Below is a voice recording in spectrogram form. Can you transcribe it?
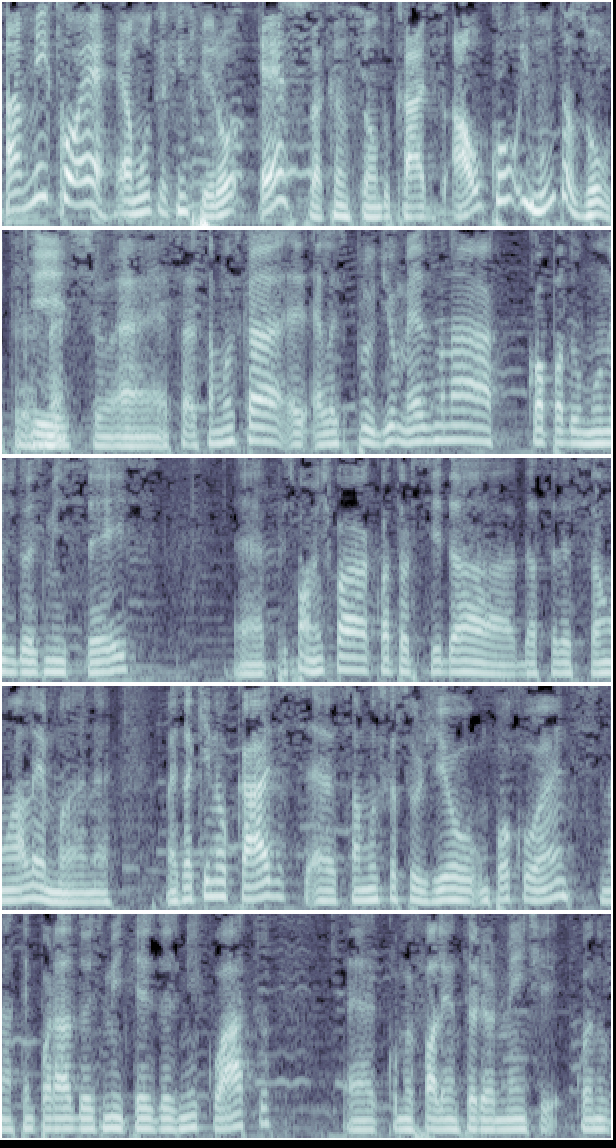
Amicoé é a música que inspirou essa canção do Cádiz, Álcool e muitas outras. Né? Isso, né? é, essa, essa música ela explodiu mesmo na Copa do Mundo de 2006 é, principalmente com a, com a torcida da seleção alemã, né? Mas aqui no Cádiz, essa música surgiu um pouco antes, na temporada 2003-2004, é, como eu falei anteriormente, quando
